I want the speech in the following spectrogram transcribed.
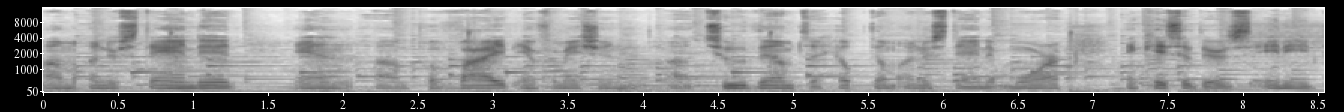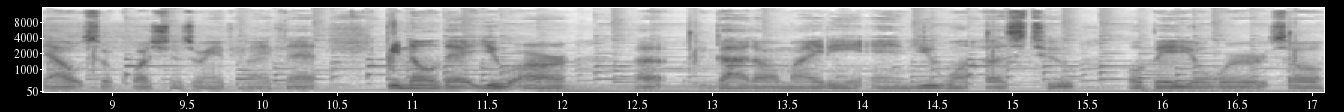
um, understand it and um, provide information uh, to them to help them understand it more. In case if there's any doubts or questions or anything like that, we know that you are uh, God Almighty and you want us to obey your word. So,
